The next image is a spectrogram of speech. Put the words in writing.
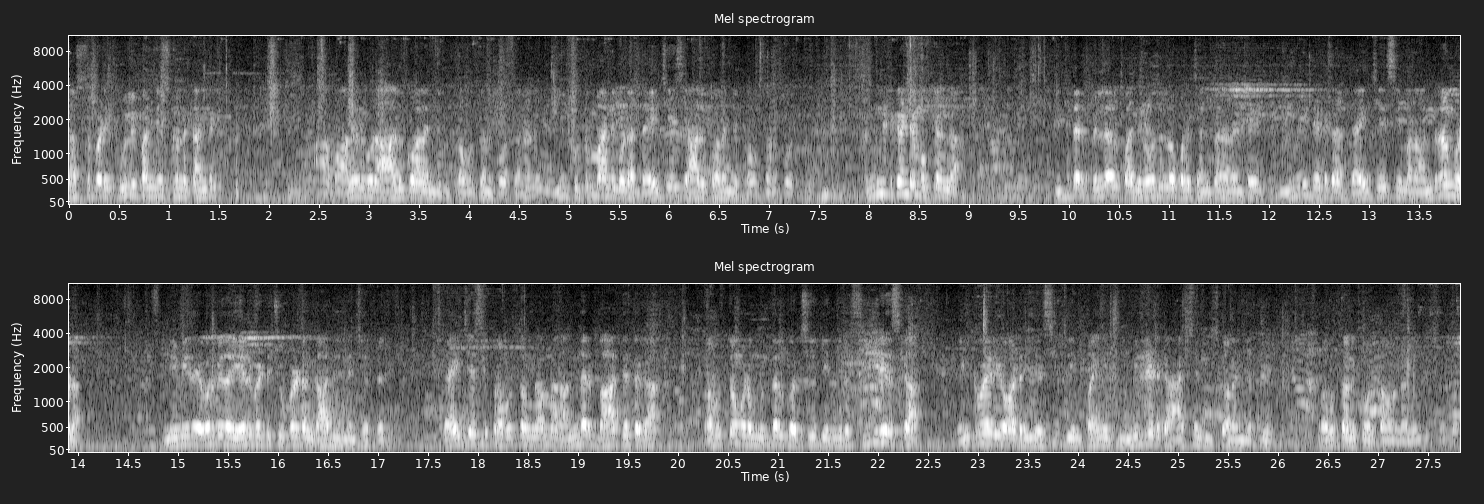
కష్టపడి కూలి పని చేసుకున్న తండ్రి. ఆ వాళ్ళని కూడా ఆదుకోవాలని చెప్పి ప్రభుత్వాన్ని కోరుతున్నాను. ఈ కుటుంబాన్ని కూడా దయచేసి ఆదుకోవాలని చెప్పి ప్రభుత్వాన్ని కోరుతున్నాను. అన్నిటికంటే ముఖ్యంగా ఇద్దరు పిల్లలు పది రోజుల లోపల చనిపోయినారంటే ఇమ్మీడియట్గా దయచేసి మనం అందరం కూడా మీ మీద ఎవరి మీద ఏలు పెట్టి చూపెట్టడం కాదు నేను చెప్పేది. దయచేసి ప్రభుత్వంగా మన అందరి బాధ్యతగా ప్రభుత్వం కూడా ముందరికి వచ్చి దీని మీద సీరియస్గా ఎంక్వైరీ ఆర్డర్ చేసి దీనిపైన ఇమీడియట్గా యాక్షన్ తీసుకోవాలని చెప్పి ప్రభుత్వాన్ని కోరుతా ఉన్నాను ఈ విషయంలో.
